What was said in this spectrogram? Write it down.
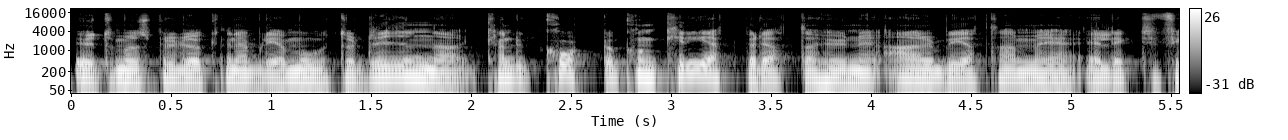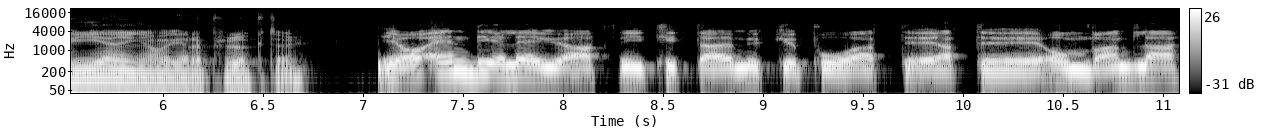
utomhusprodukterna blev motordrivna. Kan du kort och konkret berätta hur ni arbetar med elektrifiering av era produkter? Ja, en del är ju att vi tittar mycket på att, att eh, omvandla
